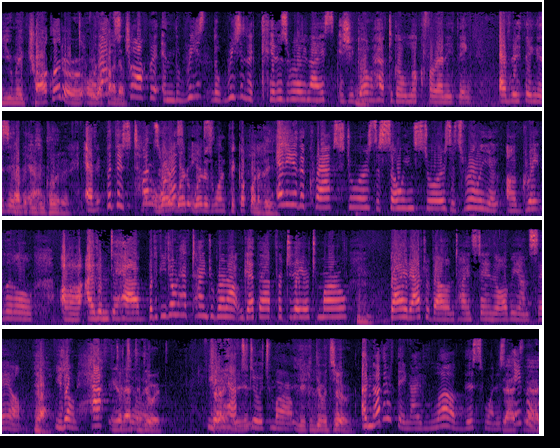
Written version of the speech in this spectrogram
you make chocolate or, or Well, what kind of? chocolate, and the reason the reason a kid is really nice is you don't have to go look for anything. Everything is in Everything's there. included. Every, but there's tons where, of where, recipes. where does one pick up one of these? Any of the craft stores, the sewing stores, it's really a, a great little uh, item to have. But if you don't have time to run out and get that for today or tomorrow, buy it after Valentine's Day and they'll all be on sale. Yeah. You don't have to you don't do have to do it. You don't have to do it tomorrow. You can do it soon. Another thing, I love this one, is That's, paper that's,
